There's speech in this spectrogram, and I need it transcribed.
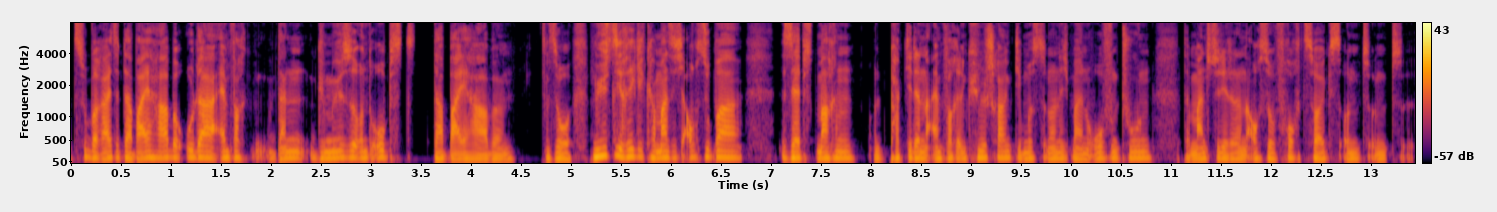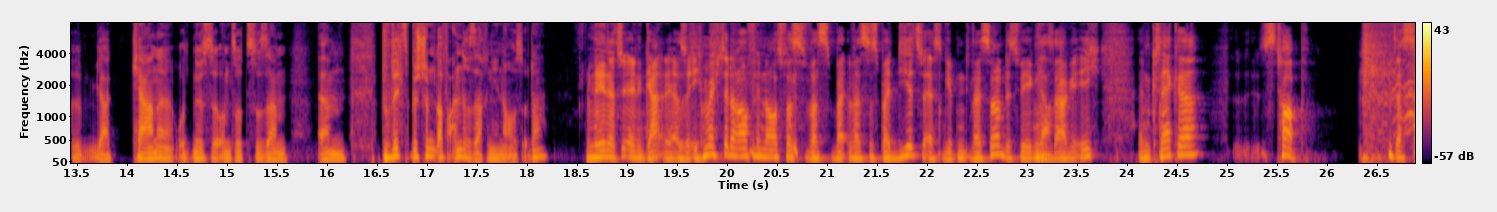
zubereitet dabei habe oder einfach dann Gemüse und Obst dabei habe. So, Müsli-Riegel kann man sich auch super selbst machen und pack die dann einfach in den Kühlschrank, die musst du noch nicht mal in den Ofen tun. Da manchst du dir dann auch so Fruchtzeugs und, und äh, ja, Kerne und Nüsse und so zusammen. Ähm, du willst bestimmt auf andere Sachen hinaus, oder? Nee, natürlich gar nicht. Also ich möchte darauf hinaus, was, was, was es bei dir zu essen gibt, weißt du? Deswegen ja. sage ich, ein Knecker ist top. Das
